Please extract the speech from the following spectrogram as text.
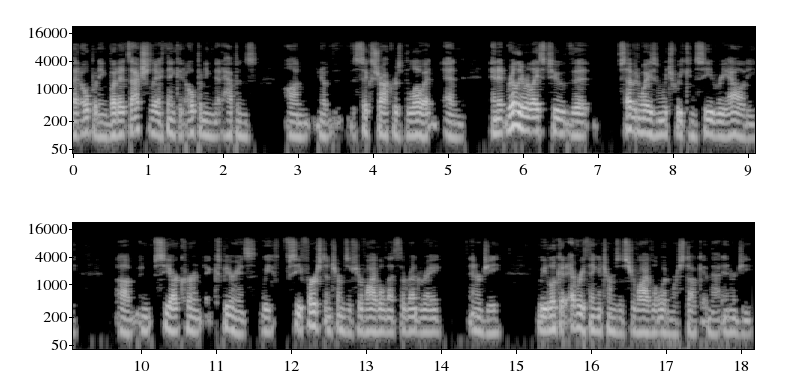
that opening. But it's actually I think an opening that happens on you know the six chakras below it, and and it really relates to the seven ways in which we can see reality um, and see our current experience. We see first in terms of survival. That's the red ray energy. We look at everything in terms of survival when we're stuck in that energy.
